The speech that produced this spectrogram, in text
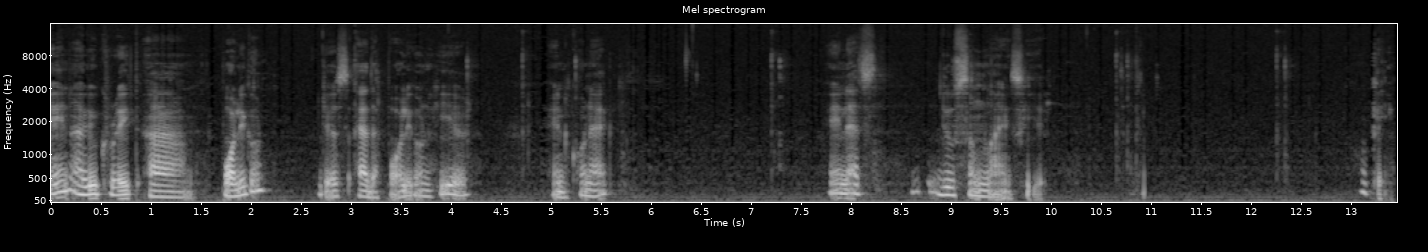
And I will create a polygon. Just add a polygon here and connect. And let's do some lines here. Okay.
